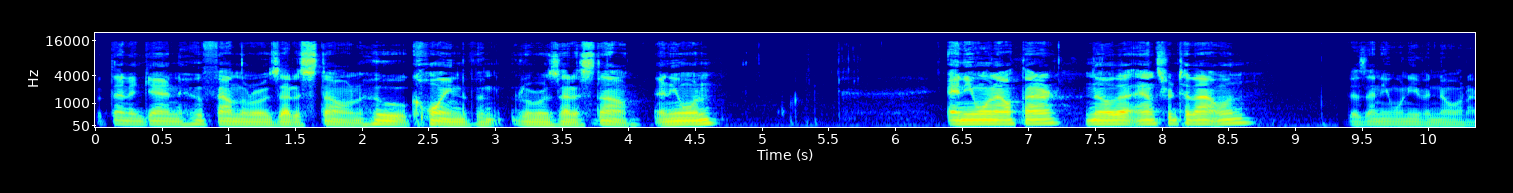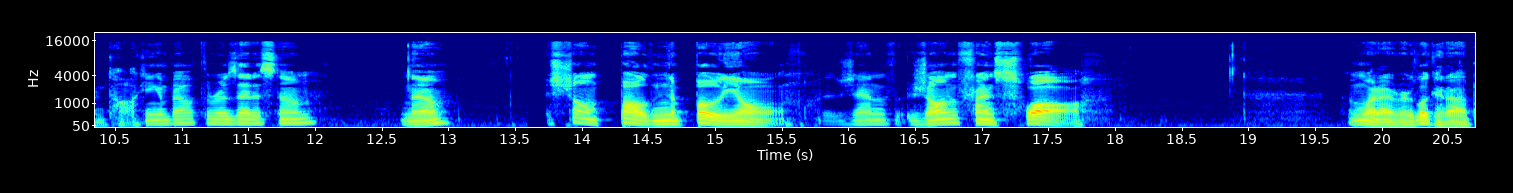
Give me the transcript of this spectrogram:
But then again, who found the Rosetta Stone? Who coined the Rosetta Stone? Anyone? Anyone out there know the answer to that one? Does anyone even know what I'm talking about, the Rosetta Stone? No? Jean Paul Napoleon. Jean Jean Francois. Whatever, look it up.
